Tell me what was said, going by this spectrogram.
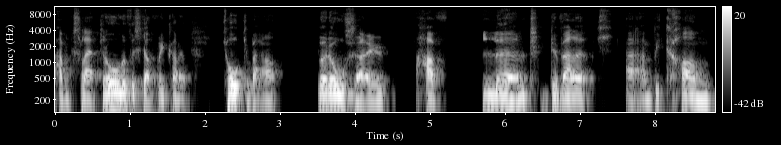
haven't slept, and all of the stuff we've kind of talked about, but also have learned, developed, uh, and become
